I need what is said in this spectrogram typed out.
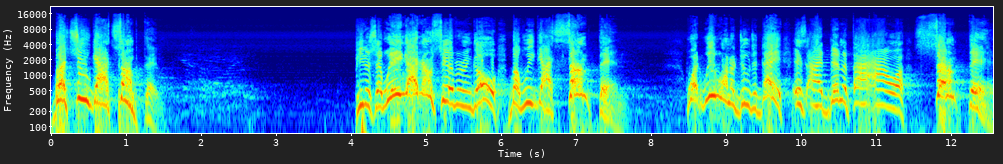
but you got something. Peter said, We ain't got no silver and gold, but we got something. What we want to do today is identify our something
